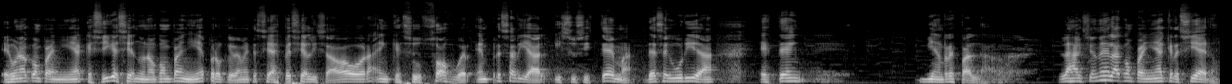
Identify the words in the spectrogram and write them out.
es una compañía que sigue siendo una compañía, pero que obviamente se ha especializado ahora en que su software empresarial y su sistema de seguridad estén bien respaldados. Las acciones de la compañía crecieron.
